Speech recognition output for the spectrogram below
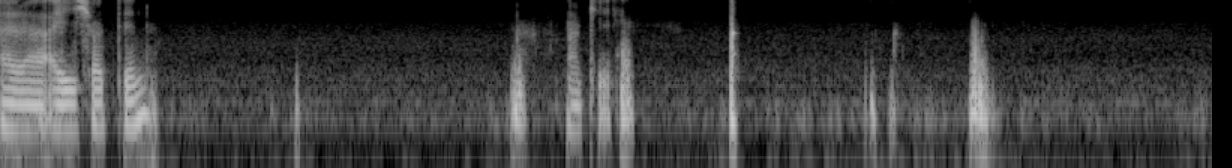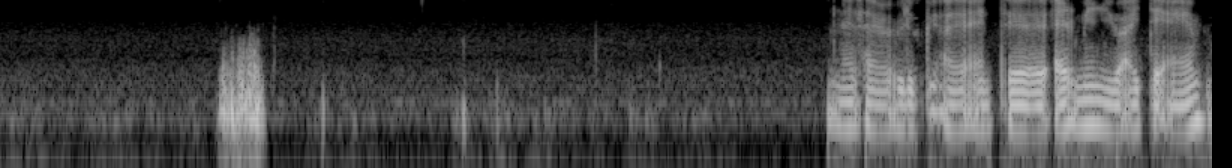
uh, I shortened. Okay. Next I will I enter admin UITM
